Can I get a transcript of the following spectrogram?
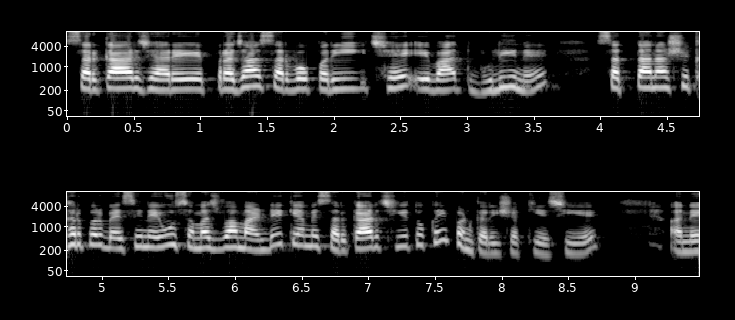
સરકાર જ્યારે પ્રજા સર્વોપરી છે એ વાત ભૂલીને સત્તાના શિખર પર બેસીને એવું સમજવા માંડે કે અમે સરકાર છીએ તો કંઈ પણ કરી શકીએ છીએ. અને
